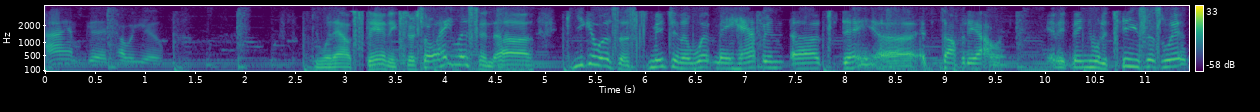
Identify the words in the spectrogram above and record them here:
I am good. How are you? Doing outstanding, sir. So, hey, listen, uh, can you give us a smidgen of what may happen uh, today uh, at the top of the hour? Anything you want to tease us with?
